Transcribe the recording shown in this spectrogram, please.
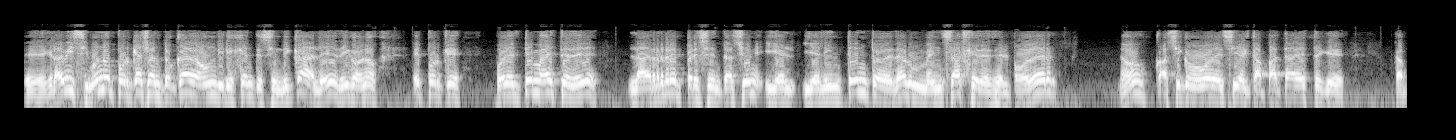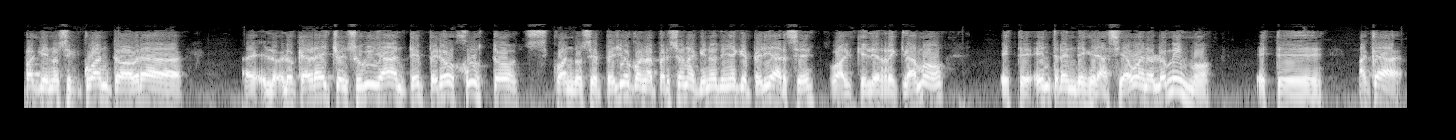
eh, gravísimo, no porque hayan tocado a un dirigente sindical, eh, digo no, es porque por el tema este de la representación y el, y el intento de dar un mensaje desde el poder, ¿no? Así como vos decías, el capatá este que capaz que no sé cuánto habrá, eh, lo, que habrá hecho en su vida antes, pero justo cuando se peleó con la persona que no tenía que pelearse, o al que le reclamó, este, entra en desgracia. Bueno, lo mismo, este, acá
